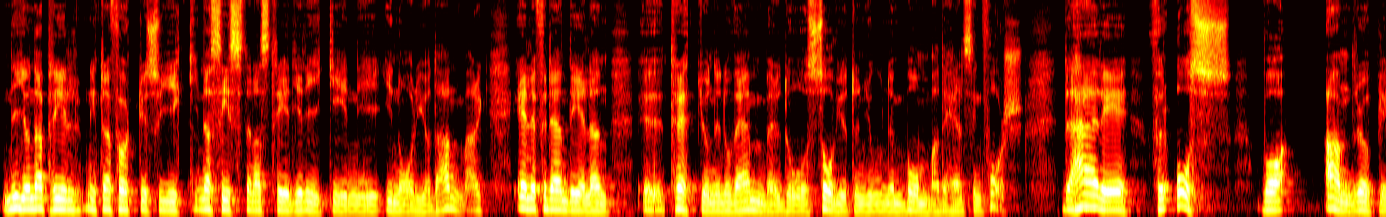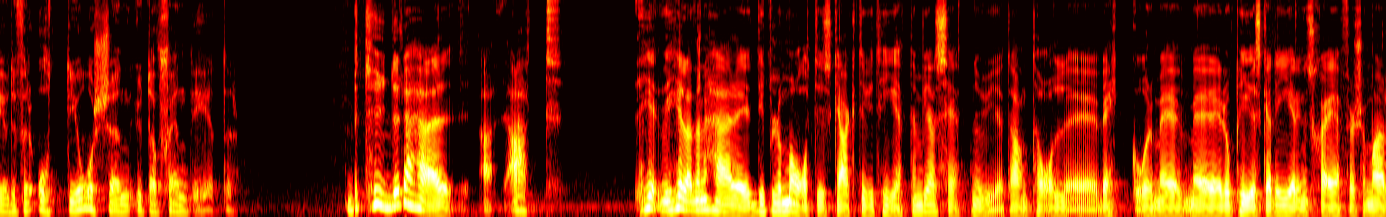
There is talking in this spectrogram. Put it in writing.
9 april 1940 så gick nazisternas tredje rike in i, i Norge och Danmark. Eller för den delen eh, 30 november då Sovjetunionen bombade Helsingfors. Det här är för oss vad andra upplevde för 80 år sedan utav skändligheter. Betyder det här att hela den här diplomatiska aktiviteten vi har sett nu i ett antal eh, veckor med, med europeiska regeringschefer som har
